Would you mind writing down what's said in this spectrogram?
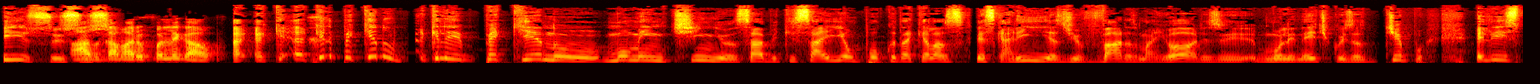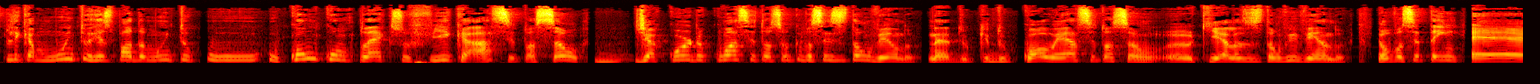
Isso, isso. Ah, isso. do camarão foi legal. Aquele pequeno, aquele pequeno momentinho, sabe, que saía um pouco daquelas pescarias de varas maiores e molinete, coisa do tipo, ele explica muito respalda muito o, o quão complexo fica a situação de acordo com a situação que vocês estão vendo, né? Do, do qual é a situação que elas estão vivendo. Então você tem é,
